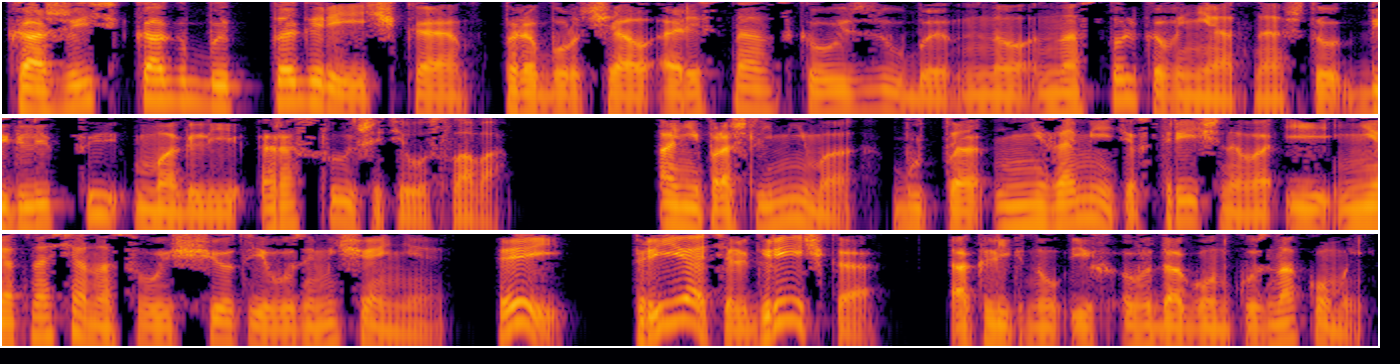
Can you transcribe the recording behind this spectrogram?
«Кажись, как будто гречка», — пробурчал арестант сквозь зубы, но настолько внятно, что беглецы могли расслышать его слова. Они прошли мимо, будто не заметив встречного и не относя на свой счет его замечания. «Эй, приятель, гречка!» — окликнул их вдогонку знакомый.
